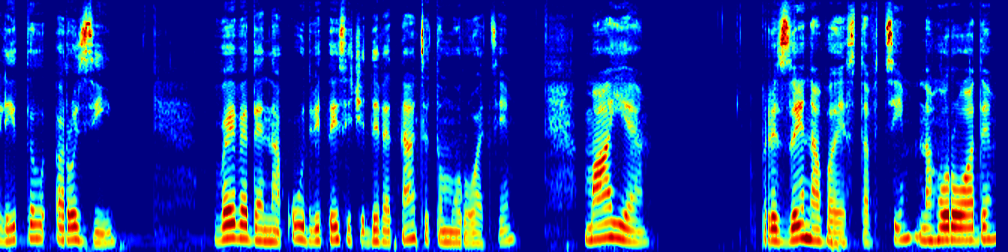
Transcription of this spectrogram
Little Розі. Виведена у 2019 році. Має призи на виставці, нагороди.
